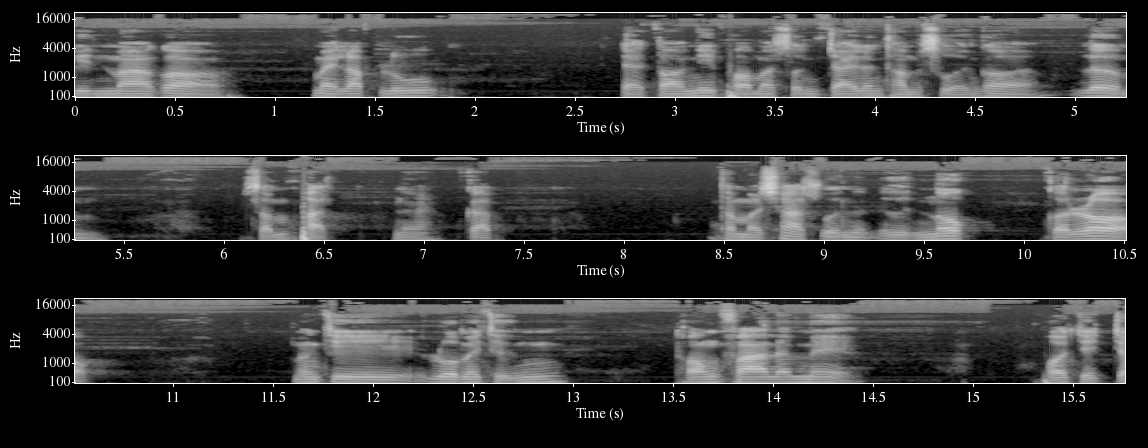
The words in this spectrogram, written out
บินมาก็ไม่รับรู้ แต่ตอนนี้พอมาสนใจเรื่องทำสวนก็เริ่มสัมผัสนะกับธรรมชาติส่วนอื่นๆ นกก็รอก บางทีรวมไปถึงท้องฟ้าและเมฆพอจิตใจ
